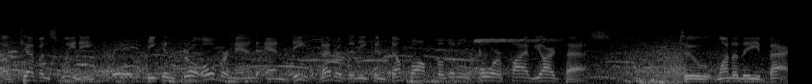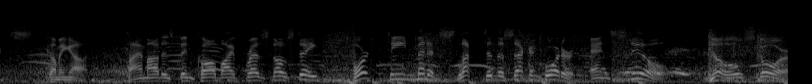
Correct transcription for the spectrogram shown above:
of Kevin Sweeney, he can throw overhand and deep better than he can dump off the little four or five yard pass to one of the backs coming out. Timeout has been called by Fresno State. 14 minutes left in the second quarter and still no score.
